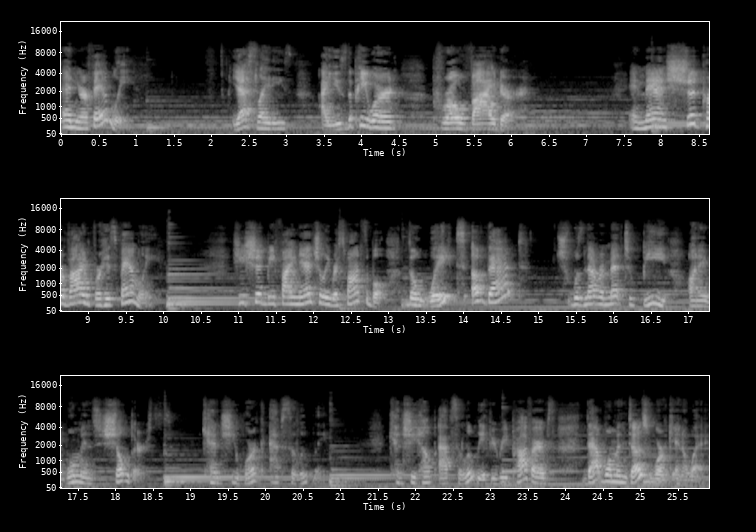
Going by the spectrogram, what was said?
and your family. Yes, ladies, I use the P word provider. A man should provide for his family. He should be financially responsible. The weight of that was never meant to be on a woman's shoulders. Can she work? Absolutely. Can she help? Absolutely. If you read Proverbs, that woman does work in a way.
